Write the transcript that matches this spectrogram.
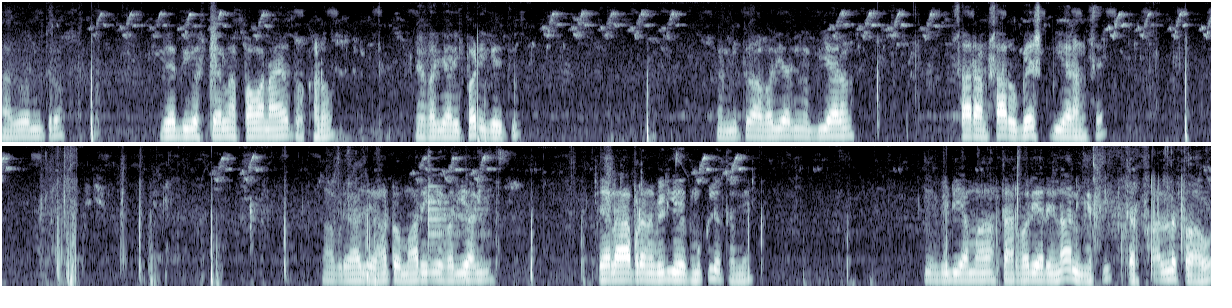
હવે મિત્રો, બે દિવસ પહેલાં પવન આવ્યો હતો ઘણો. એટલે વરિયાળી પડી ગઈ હતી. મિત્રો, આ વરિયાળીનું બિયારણ સારામાં સારું બેસ્ટ બિયારણ છે. આપણે આજે આંટો મારીએ, વરિયાળી. પહેલાં આપણને વીડિયો એક મોકલ્યો તમે. એ વિડીયામાં તાર વરિયાળી નાની હતી, તાર ફાલ નહોતો આવો.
